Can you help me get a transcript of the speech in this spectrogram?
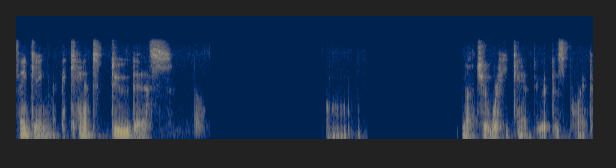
thinking, I can't do this. Not sure what he can't do at this point.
